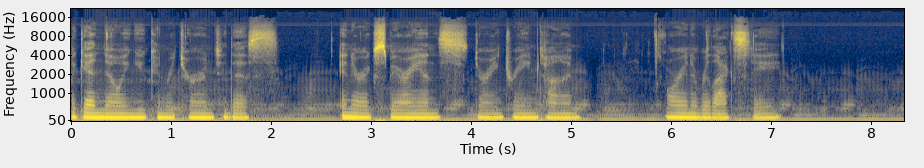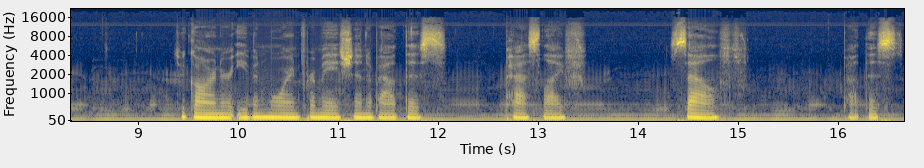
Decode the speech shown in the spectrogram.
Again, knowing you can return to this inner experience during dream time or in a relaxed state to garner even more information about this past life self, about this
